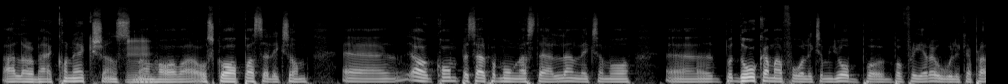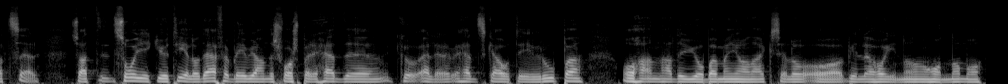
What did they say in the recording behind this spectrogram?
alla de här connections Mm. man har va? och skapa sig liksom, eh, ja, kompisar på många ställen. Liksom, och, eh, då kan man få liksom, jobb på, på flera olika platser. Så att så gick ju till och därför blev ju Anders Forsberg head, eh, eller head scout i Europa och han hade jobbat med Jan Axel och, och ville ha in honom. Och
